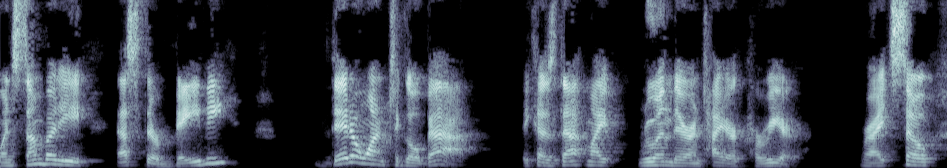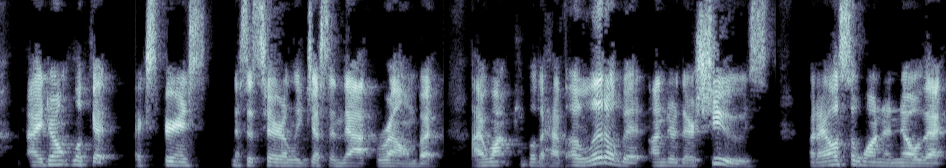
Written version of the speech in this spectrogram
When somebody that's their baby, they don't want it to go bad because that might ruin their entire career, right? So I don't look at experience necessarily just in that realm, but I want people to have a little bit under their shoes. But I also want to know that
